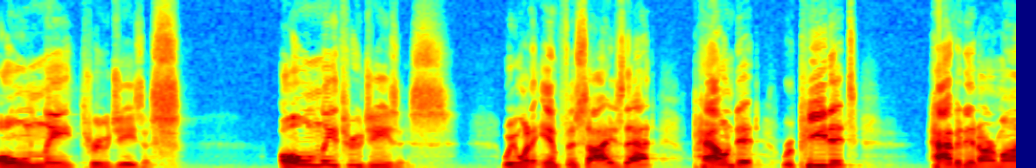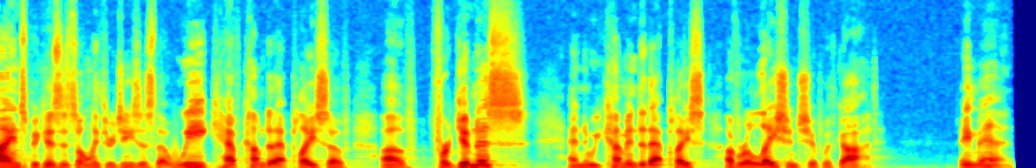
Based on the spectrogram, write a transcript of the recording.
Only through Jesus. Only through Jesus. We want to emphasize that, pound it, repeat it, have it in our minds because it's only through Jesus that we have come to that place of, of forgiveness and we come into that place of relationship with God. Amen.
